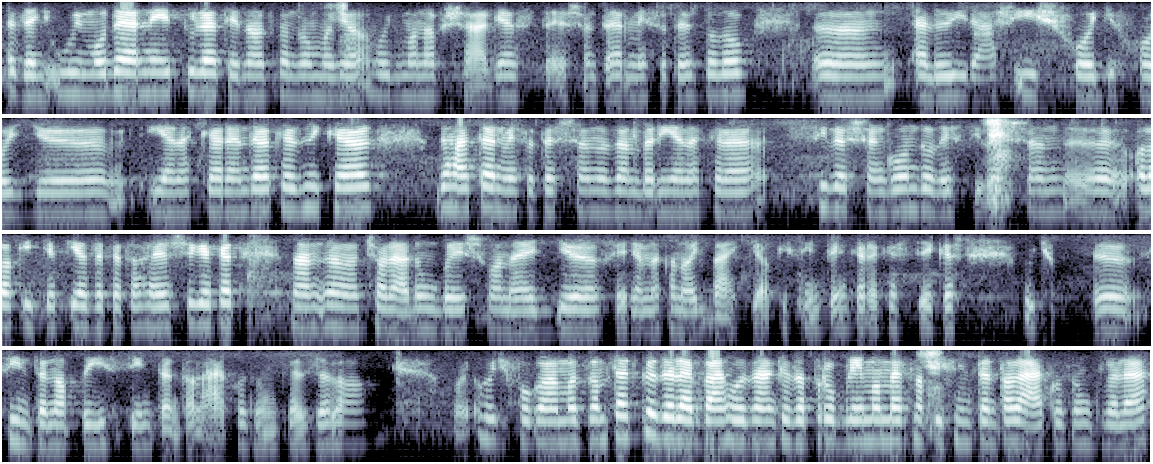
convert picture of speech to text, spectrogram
Ez egy új modern épület, én azt gondolom, hogy, a, hogy manapság ez teljesen természetes dolog, előírás is, hogy, hogy ilyenekkel rendelkezni kell, de hát természetesen az ember ilyenekre szívesen gondol és szívesen alakítja ki ezeket a helységeket. Már a családunkban is van egy férjemnek a nagybátyja, aki szintén kerekesszékes, úgyhogy szinte napi szinten találkozunk ezzel a hogy fogalmazzam. Tehát közelebb áll hozzánk ez a probléma, mert napi szinten találkozunk vele,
